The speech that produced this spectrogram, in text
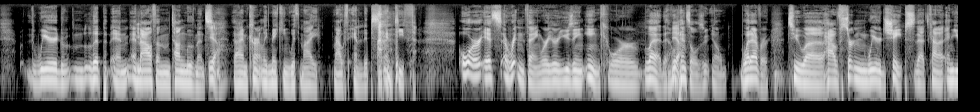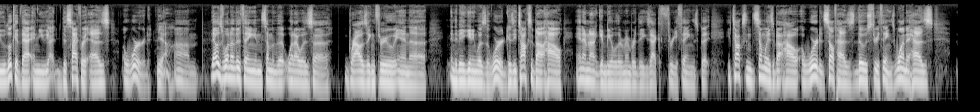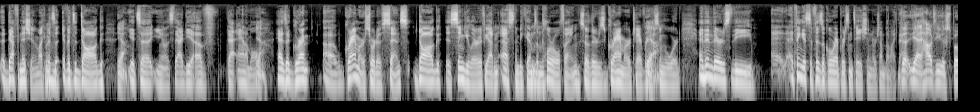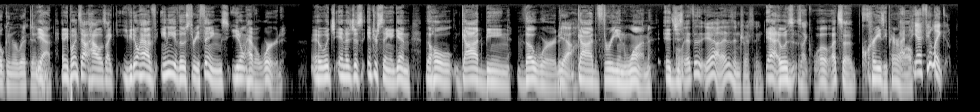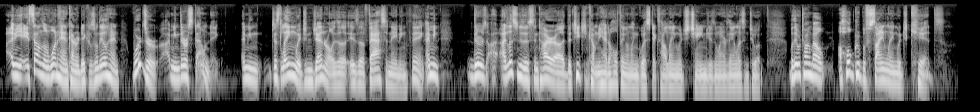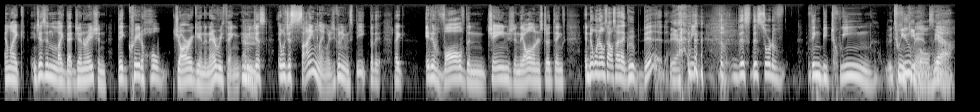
weird lip and, and mouth and tongue movements Yeah. that I'm currently making with my mouth and lips and teeth. Or it's a written thing where you're using ink or lead or Yeah. pencils, you know, whatever, to uh, have certain weird shapes that's kind of, and you look at that and you decipher it as a word. Yeah. Um, that was one other thing in some of the what I was uh, browsing through in uh, in the beginning was the word because he talks about how, and I'm not going to be able to remember the exact three things, but he talks in some ways about how a word itself has those three things. One, it has a definition, like if it's a, if it's a dog, Yeah. it's a you know it's the idea of that animal. Yeah. as a gram. Uh, grammar sort of sense, dog is singular. If you add an s, then becomes a plural thing. So there's grammar to every Mm-hmm. Yeah. single word, and then there's the I I think it's the physical representation or something like that. The- yeah, how it's either spoken or written. yeah. And he points out how it's like if you don't have any of those three things, you don't have a word. Uh, Which and it's just interesting again, the whole God being the word. Yeah. God three in one. It's just Oh, that's a- yeah, that is interesting. yeah, it was it's like, whoa, that's a crazy parallel. Yeah, I feel like I mean, it sounds on one hand kind of ridiculous. On the other hand, words are I mean, they're astounding. I mean, just language in general is a is a fascinating thing. I mean, there's I, I listened to this entire uh, the teaching company had a whole thing on linguistics, how language changes and everything. I listened to it, but they were talking about a whole group of sign language kids. And like just in like that generation, they create a whole jargon and everything. I mean, just it was just sign language. You couldn't even speak, but it, like it evolved and changed, and they all understood things, and no one else outside that group did. Yeah. I mean, the, this this sort of thing between between humans, people. Yeah.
